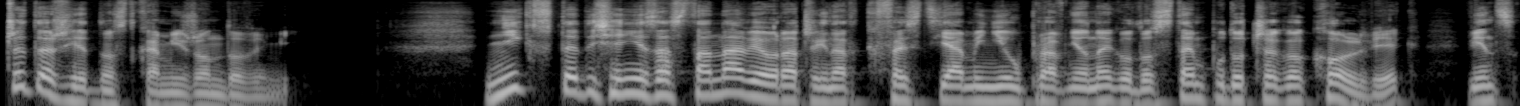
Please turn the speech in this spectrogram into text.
czy też jednostkami rządowymi. Nikt wtedy się nie zastanawiał raczej nad kwestiami nieuprawnionego dostępu do czegokolwiek, więc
